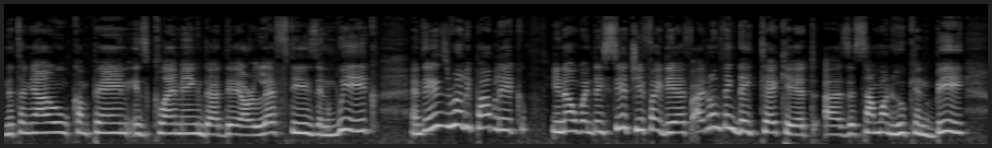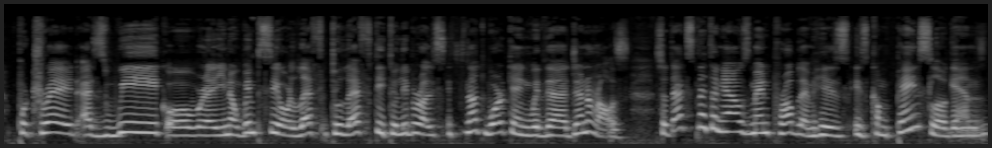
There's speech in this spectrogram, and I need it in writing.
Netanyahu campaign is claiming that they are lefties and weak, and the Israeli public, you know, when they see a chief IDF, I don't think they take it as a, someone who can be portrayed as weak or uh, you know wimpy or left to lefty to liberal. It's, it's, not working with the generals. So that's Netanyahu's main problem. His his campaign slogans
